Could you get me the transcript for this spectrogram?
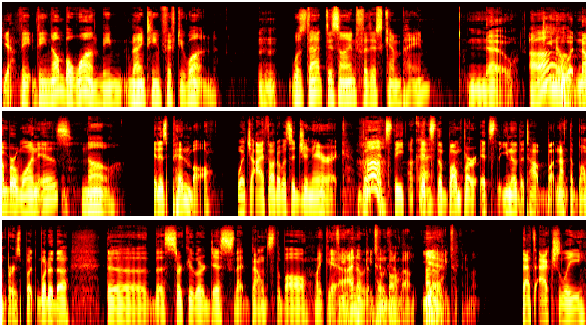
Yeah, The the number one, the 1951, Mm-hmm. was that designed for this campaign? no. Oh, Do you know what number one is? No. It is pinball, which I thought it was a generic, but Huh, it's the okay. it's the bumper. It's the, you know the top, bu- not the bumpers, but what are the the the circular discs that bounce the ball? Like if Yeah, you I know what the you're pinball. talking about. Yeah, I know what you're talking about. that's actually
